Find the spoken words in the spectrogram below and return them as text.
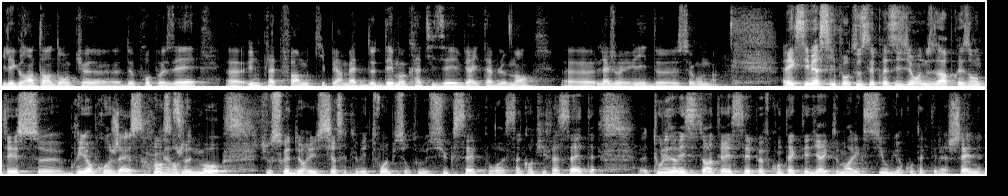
Il est grand temps donc euh, de proposer une plateforme qui permette de démocratiser véritablement la joaillerie de seconde main. Alexis, merci pour toutes ces précisions. Il nous a présenté ce brillant projet, sans, jeu de mots. Je vous souhaite de réussir cette levée de fonds et puis surtout le succès pour 58 facettes. Tous les investisseurs intéressés peuvent contacter directement Alexis ou bien contacter la chaîne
